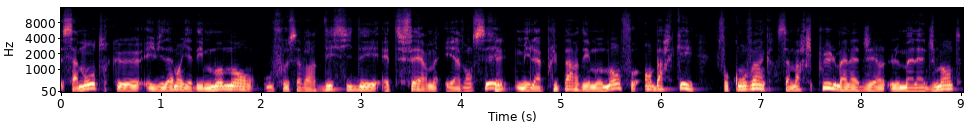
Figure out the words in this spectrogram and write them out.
ça montre que évidemment il y a des moments où il faut savoir décider, être ferme et avancer, mais la plupart des moments faut embarquer, faut convaincre. Ça marche plus le, manager, le management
